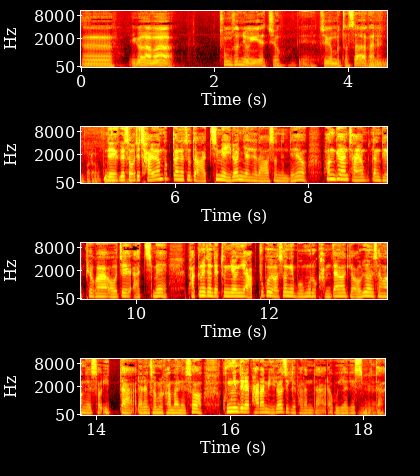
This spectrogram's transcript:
어, 이건 아마 총선용이겠죠. 예, 지금부터 쌓아가는 거라고 봅니다. 네, 그래서 어제 자유한국당에서도 아침에 이런 이야기가 나왔었는데요. 황교안 자유한국당 대표가 어제 아침에 박근혜 전 대통령이 아프고 여성의 몸으로 감당하기 어려운 상황에서 있다라는 점을 감안해서 국민들의 바람이 이뤄지길 바란다라고 이야기했습니다. 네.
